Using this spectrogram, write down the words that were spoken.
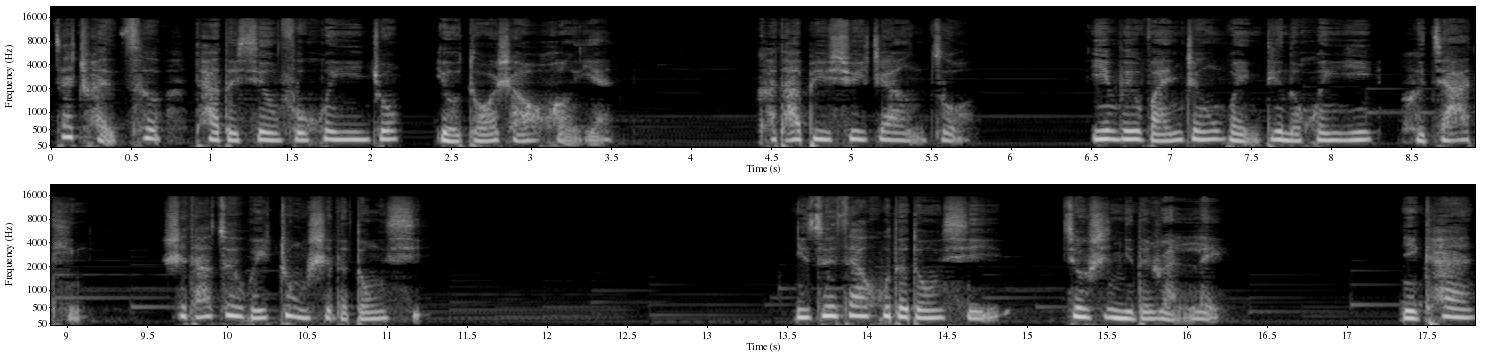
在揣测他的幸福婚姻中有多少谎言，可他必须这样做，因为完整稳定的婚姻和家庭，是他最为重视的东西。你最在乎的东西就是你的软肋。你看，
